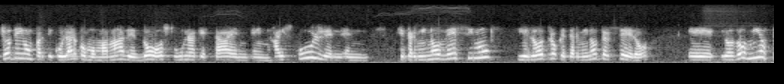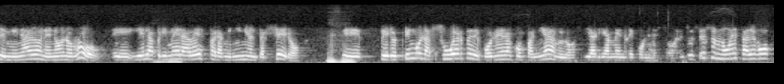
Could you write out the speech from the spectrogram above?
yo te digo en particular como mamá de dos, una que está en, en high school, en, que terminó décimo, y el otro que terminó tercero, eh, los dos míos terminaron en honor roll eh, y es la primera vez para mi niño en tercero. Eh, pero tengo la suerte de poder acompañarlos diariamente con eso. Entonces eso no es algo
